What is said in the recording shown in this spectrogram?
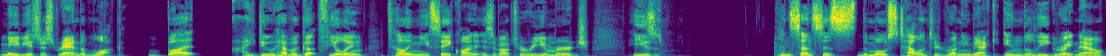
maybe it's just random luck. But I do have a gut feeling telling me Saquon is about to reemerge. He's consensus the most talented running back in the league right now.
